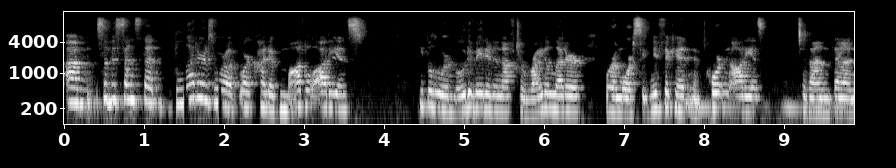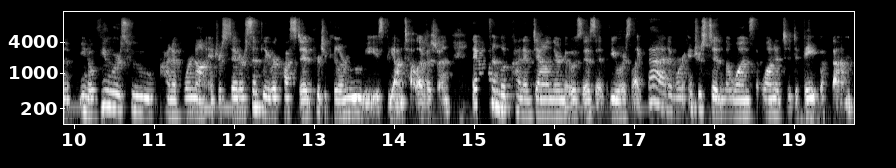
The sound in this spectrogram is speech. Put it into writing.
Um, so the sense that letters were, a, were kind of model audience people who were motivated enough to write a letter were a more significant and important audience to them than you know viewers who kind of were not interested or simply requested particular movies beyond television they often look kind of down their noses at viewers like that and were interested in the ones that wanted to debate with them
